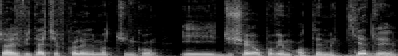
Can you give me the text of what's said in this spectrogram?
Cześć, witajcie w kolejnym odcinku i dzisiaj opowiem o tym, kiedy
